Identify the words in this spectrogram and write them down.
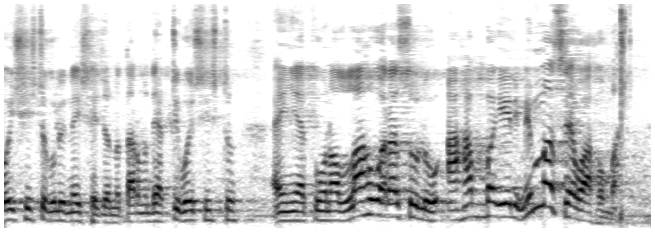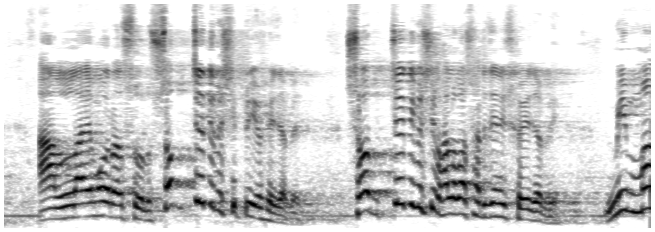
বৈশিষ্ট্যগুলি নেই সেই জন্য তার মধ্যে একটি বৈশিষ্ট্য আল্লাহ রাসুল আহাব্বা এর মিম্মা সেওয়াহমা। আল্লাহ রাসুল সবচেয়ে বেশি প্রিয় হয়ে যাবে, সবচেয়ে বেশি ভালোবাসার জিনিস হয়ে যাবে। মিম্মা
